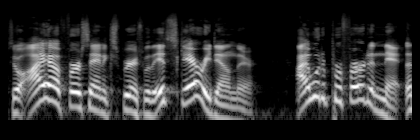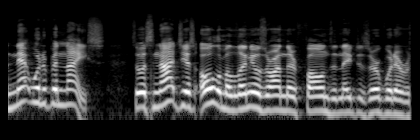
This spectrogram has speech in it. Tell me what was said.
So I have firsthand experience with it. It's scary down there. I would have preferred a net. A net would have been nice. So it's not just oh the millennials are on their phones and they deserve whatever.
